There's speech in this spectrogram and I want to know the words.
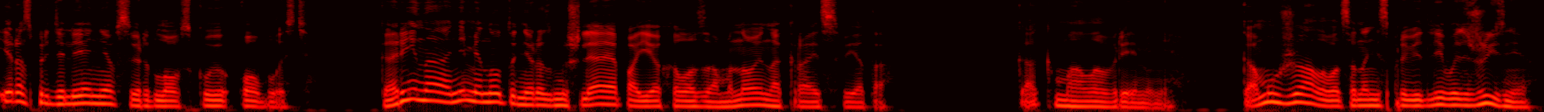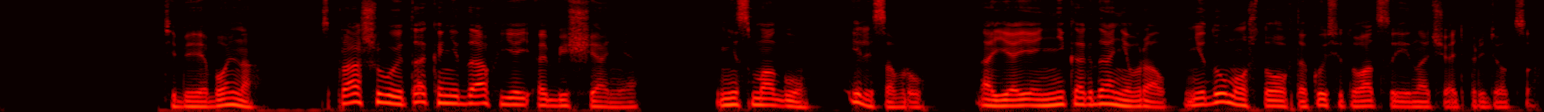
и распределения в Свердловскую область. Карина, ни минуты не размышляя, поехала за мной на край света. Как мало времени. Кому жаловаться на несправедливость жизни? Тебе больно? Спрашиваю, так и не дав ей обещания. Не смогу. Или совру. А я ей никогда не врал. Не думал, что в такой ситуации начать придется.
